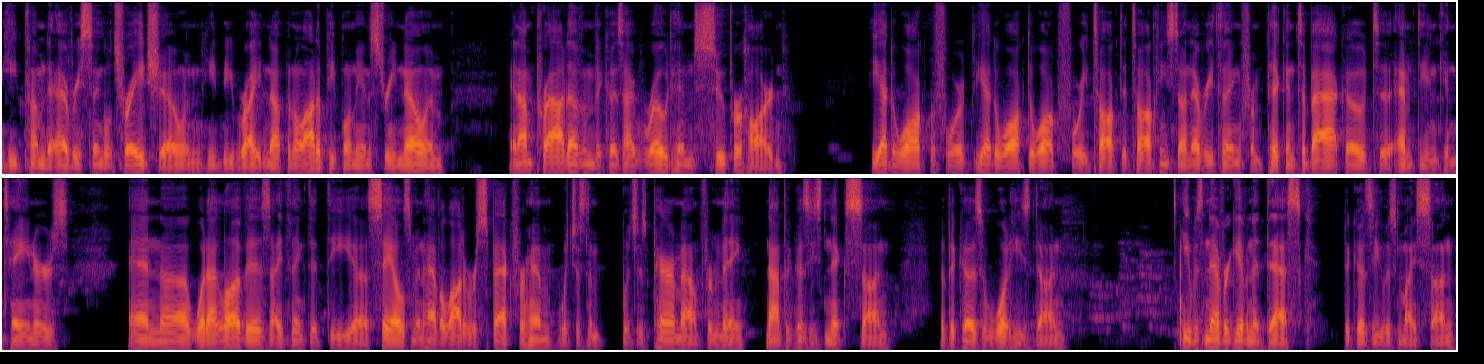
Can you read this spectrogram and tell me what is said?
he'd come to every single trade show, and he'd be writing up. And a lot of people in the industry know him, and I'm proud of him because I rode him super hard. He had to walk before he had to walk the walk before he talked the talk. He's done everything from picking tobacco to emptying containers. And uh, what I love is I think that the uh, salesmen have a lot of respect for him, which is the, which is paramount for me. Not because he's Nick's son, but because of what he's done. He was never given a desk because he was my son.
